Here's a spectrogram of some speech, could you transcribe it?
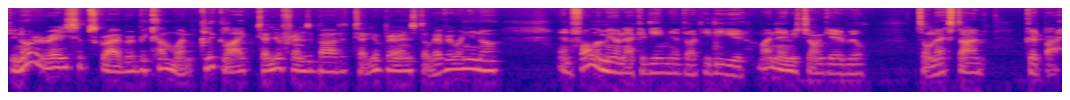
If you're not already a subscriber, become one. Click like, tell your friends about it, tell your parents, tell everyone you know, and follow me on academia.edu. My name is John Gabriel. Till next time, goodbye.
